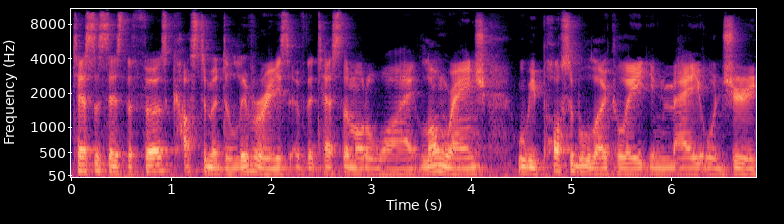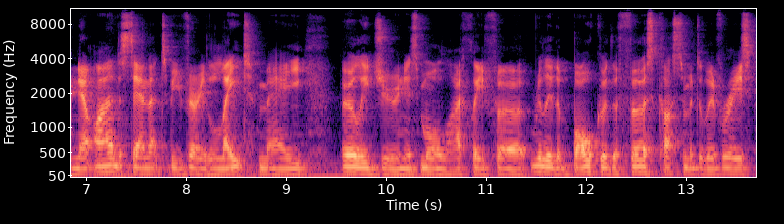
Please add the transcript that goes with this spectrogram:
Tesla says the first customer deliveries of the Tesla Model Y long range will be possible locally in May or June. Now, I understand that to be very late May early June is more likely for really the bulk of the first customer deliveries,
